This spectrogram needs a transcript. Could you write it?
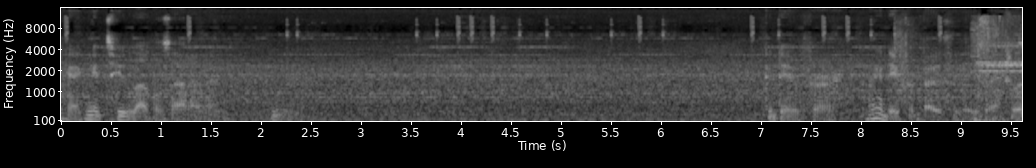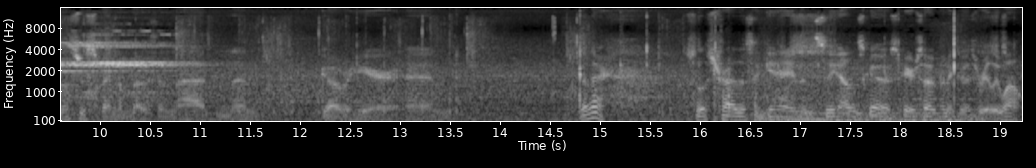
Okay, I can get two levels out of it. Hmm. Could do for, I can do for both of these actually. Let's just spend them both in that and then go over here and go there. So let's try this again and see how this goes. Here's hoping it goes really well.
